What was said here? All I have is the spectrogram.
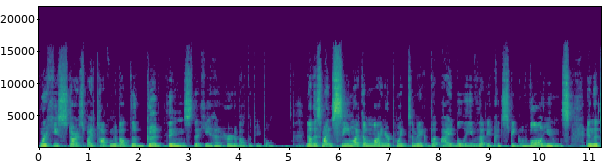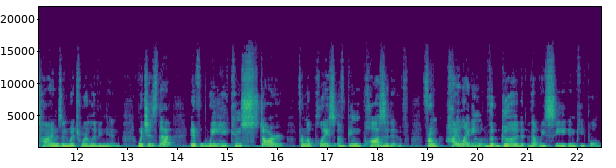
where he starts by talking about the good things that he had heard about the people. Now, this might seem like a minor point to make, but I believe that it could speak volumes in the times in which we're living in, which is that if we can start from a place of being positive, from highlighting the good that we see in people.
